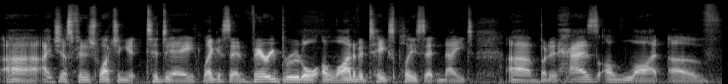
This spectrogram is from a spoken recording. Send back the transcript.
Uh, I just finished watching it today. Like I said, very brutal. A lot of it takes place at night, um, but it has a lot of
